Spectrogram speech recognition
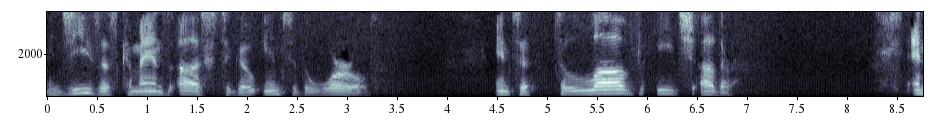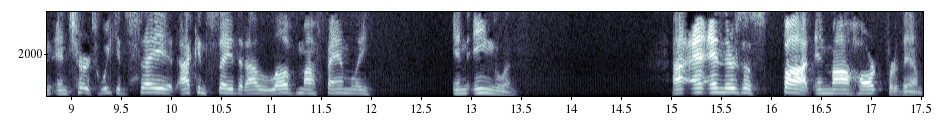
And Jesus commands us to go into the world and to, to love each other. And, and, church, we could say it. I can say that I love my family in England. I, and there's a spot in my heart for them.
